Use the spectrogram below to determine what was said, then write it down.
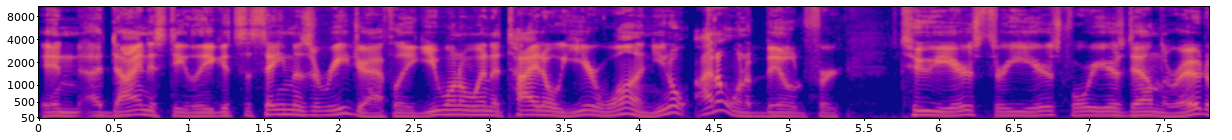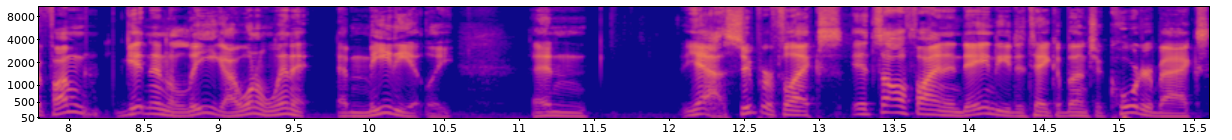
In a dynasty league, it's the same as a redraft league. You want to win a title year one. You don't. I don't want to build for two years, three years, four years down the road. If I'm getting in a league, I want to win it immediately. And yeah, Superflex, it's all fine and dandy to take a bunch of quarterbacks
